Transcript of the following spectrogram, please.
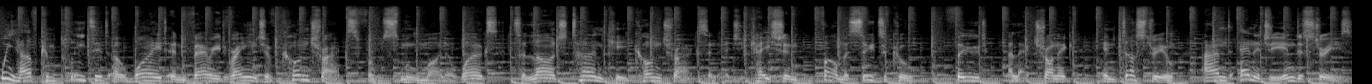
We have completed a wide and varied range of contracts from small minor works to large turnkey contracts in education, pharmaceutical, food, electronic, industrial and energy industries,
